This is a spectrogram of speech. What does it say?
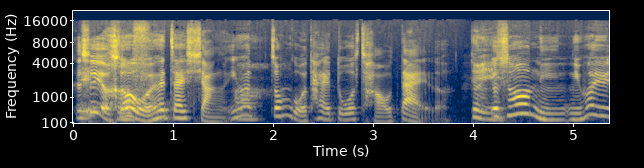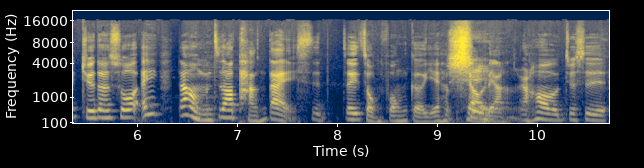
可是有时候我会在想，因为啊中国太多朝代了。对，有时候你你会觉得说，哎，当然我们知道唐代是这一种风格也很漂亮，然后就是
